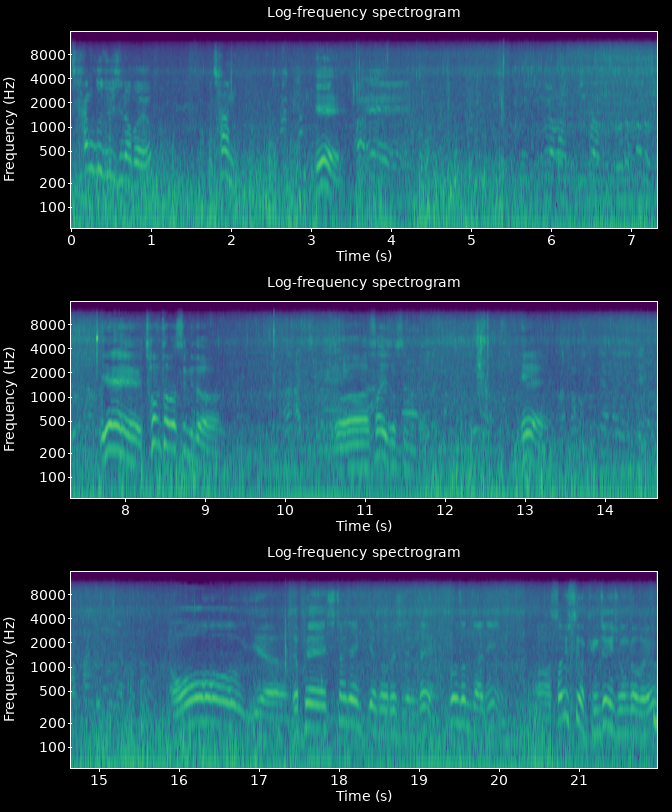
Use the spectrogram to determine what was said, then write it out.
참도 주시나봐요 참 예. 아 예예 유명한 이거 프로토콜을 모르는 예, 처음 타봤습니다. 와, 사이즈 좋습니다. 예. 오, 이야. 옆에 시청자님께서 그러시는데, 프로선단이 어, 서비스가 굉장히 좋은가 봐요.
